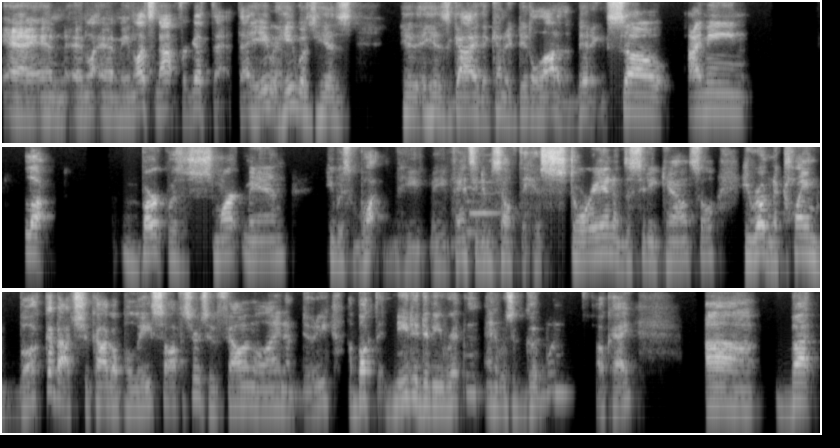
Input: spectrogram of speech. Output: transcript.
And, and, and I mean, let's not forget that. that he, he was his, his, his guy that kind of did a lot of the bidding. So, I mean, look, Burke was a smart man. He was what he, he fancied himself the historian of the city council. He wrote an acclaimed book about Chicago police officers who fell in the line of duty, a book that needed to be written, and it was a good one. Okay. Uh, but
